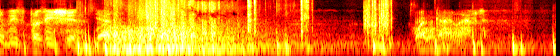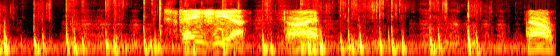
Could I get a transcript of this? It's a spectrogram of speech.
Hold this position. Yes. One guy left. Stay here. All right. No.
